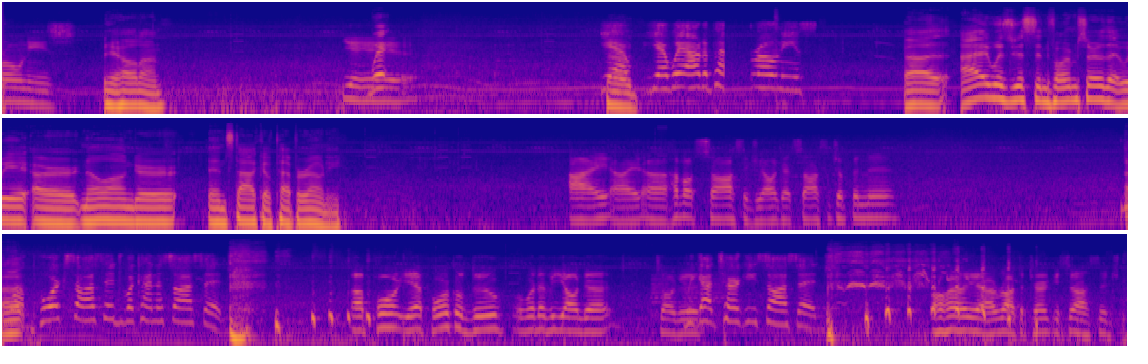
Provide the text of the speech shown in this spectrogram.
Pepperonis. Here, hold on. Yeah, yeah, Wait. yeah. Yeah, So- yeah, we're out of pepperonis. Uh, I was just informed, sir, that we are no longer in stock of pepperoni. I, I, uh, how about sausage? Y'all got sausage up in there? You Uh, want pork sausage? What kind of sausage? Uh, pork, yeah, pork will do, or whatever y'all got. It's all good. we got turkey sausage. Oh hell yeah, I brought the turkey sausage.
